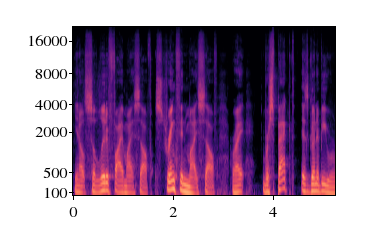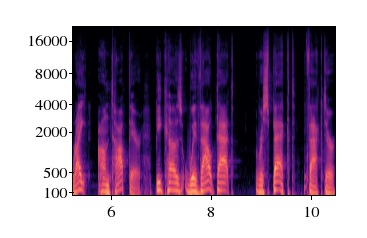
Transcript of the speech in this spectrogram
you know, solidify myself, strengthen myself, right? Respect is going to be right on top there because without that respect factor,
